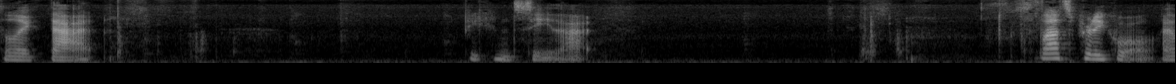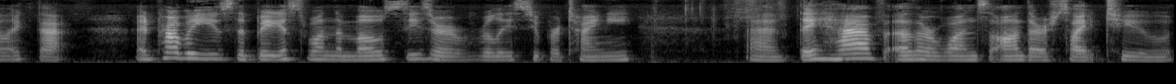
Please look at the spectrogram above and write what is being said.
So like that. If you can see that. So that's pretty cool. I like that. I'd probably use the biggest one the most. These are really super tiny. Uh, they have other ones on their site too.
